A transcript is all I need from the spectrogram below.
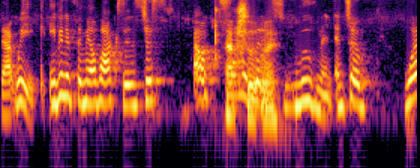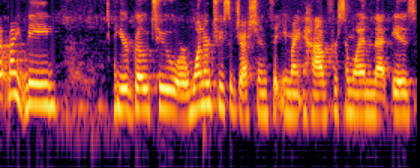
that week, even if the mailbox is just outside, Absolutely. but it's movement. And so, what might be your go to or one or two suggestions that you might have for someone that is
